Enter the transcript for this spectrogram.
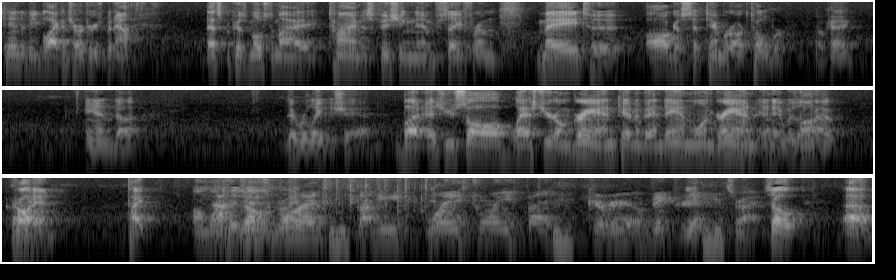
tend to be black and chartreuse. But now, that's because most of my time is fishing them, say, from May to August, September, October, okay? And uh, they're related to shad. But as you saw last year on Grand, Kevin Van Dam won Grand, and it was on a crawdad type, on one of his just own, right? one, but he won his twenty-fifth career of victory. Yeah. That's right. So, uh,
